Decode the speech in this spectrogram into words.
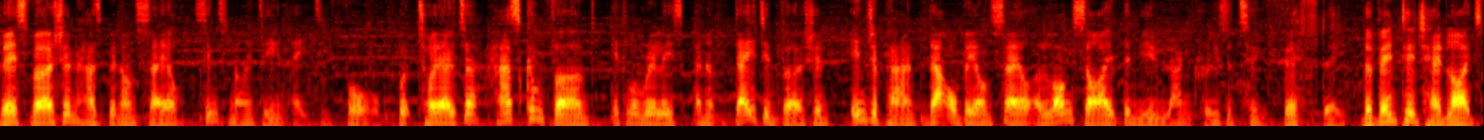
This version has been on sale since 1984, but Toyota has confirmed it'll release an updated version in Japan that will be on sale alongside the new Land Cruiser 250. The vintage headlights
